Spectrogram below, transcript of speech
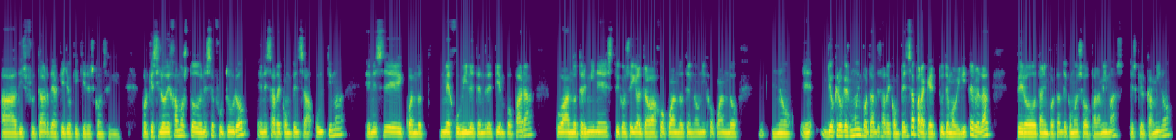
a disfrutar de aquello que quieres conseguir. Porque si lo dejamos todo en ese futuro, en esa recompensa última, en ese cuando me jubile tendré tiempo para, cuando termine esto y consiga el trabajo, cuando tenga un hijo, cuando no, eh, yo creo que es muy importante esa recompensa para que tú te movilices, ¿verdad? Pero tan importante como eso para mí más es que el camino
